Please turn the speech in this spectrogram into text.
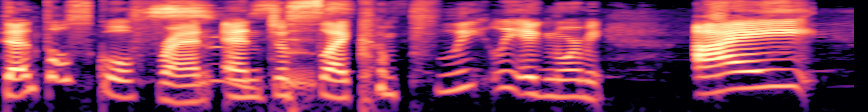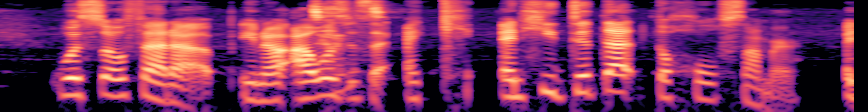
dental school friend and just like completely ignore me. I was so fed up you know? I was just like i can't and he did that the whole summer. Uh,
